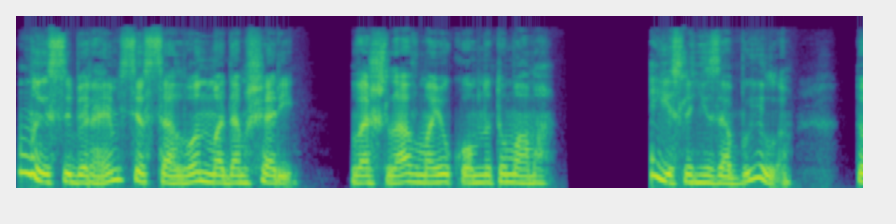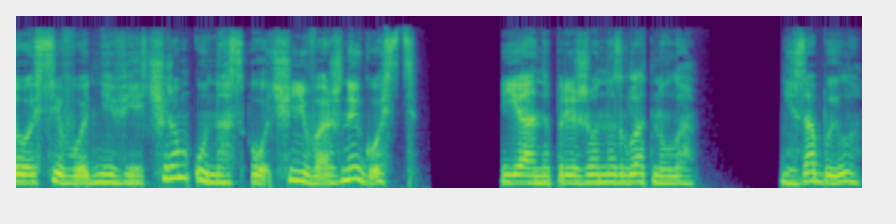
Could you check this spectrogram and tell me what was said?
мы собираемся в салон мадам Шари», — вошла в мою комнату мама. «Если не забыла, то сегодня вечером у нас очень важный гость». Я напряженно сглотнула. Не забыла.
